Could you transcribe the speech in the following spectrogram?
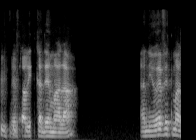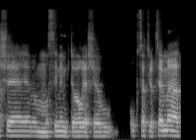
ואפשר להתקדם הלאה. אני אוהב את מה שהם עושים עם תיאוריה, שהוא קצת יוצא מה...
